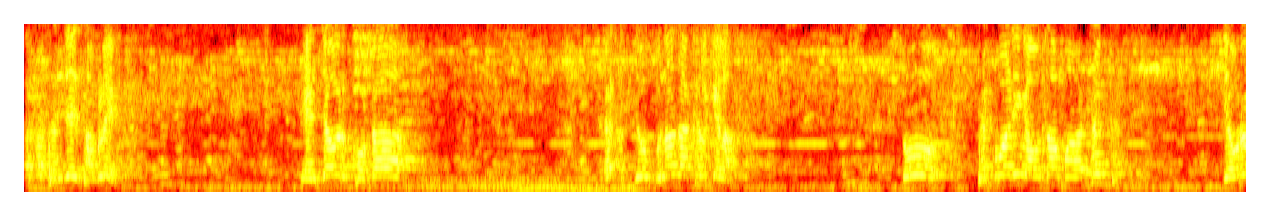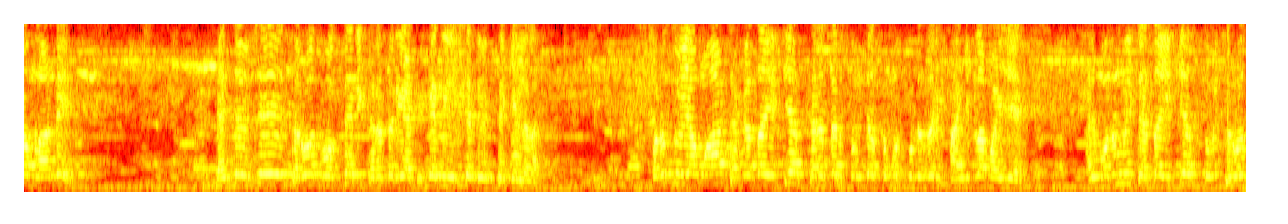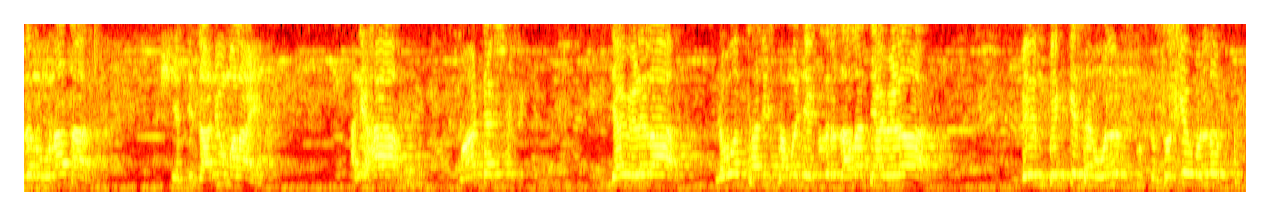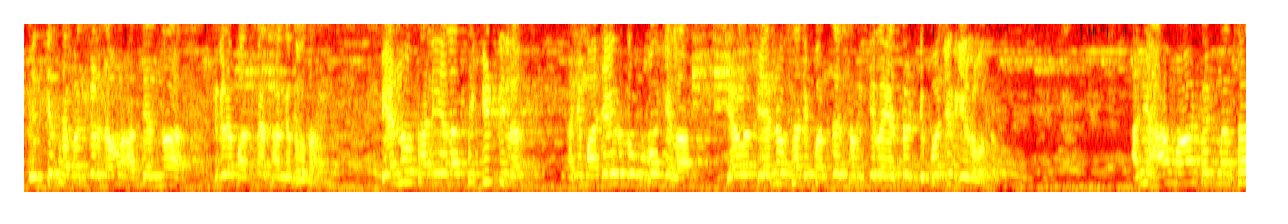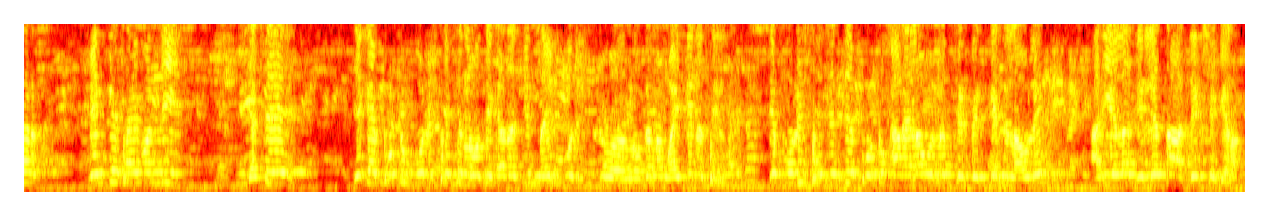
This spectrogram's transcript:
संजय साबळे यांच्यावर खोटा जो गुन्हा दाखल केला तो ठकवाडी गावचा महाठक देवराम लांडे यांच्याविषयी सर्वच वक्त्यांनी खरं तर या ठिकाणी निषेध व्यक्त केलेला परंतु या महाठकाचा इतिहास खरं तर तुमच्यासमोर कुठेतरी सांगितला पाहिजे. आणि म्हणून मी त्याचा इतिहास तुम्ही सर्वजण उन्हात आहात याची जाणीव मला आहे. आणि हा महाटक ज्या वेळेला नव्वद साली समाज एकत्र झाला त्यावेळेला बेन बेनके साहेब वल्लभ स्वर्गीय वल्लभ बेनके साहेबांकडे जाऊन हा त्यांना तिकडे बातम्या सांगत होता. ब्याण्णव साली याला तिकीट दिलं आणि माझ्या विरुद्ध केला. त्यावेळेला ब्याण्णव साली पंचायत समितीला याचं डिपॉझिट गेलं होतं. आणि हा महाटक नंतर बेनके साहेबांनी याचे जे काही फोटो पोलीस स्टेशनला होते कदाचित नवीन पोलीस लोकांना माहिती नसेल. ते पोलीस स्टेशनचे फोटो काढायला वल्लभ शेठ बेनकेने लावले आणि याला जिल्ह्याचा अध्यक्ष केला.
